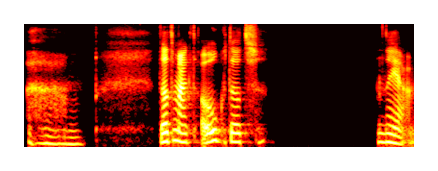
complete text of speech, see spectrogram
um, dat maakt ook dat, nou ja,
